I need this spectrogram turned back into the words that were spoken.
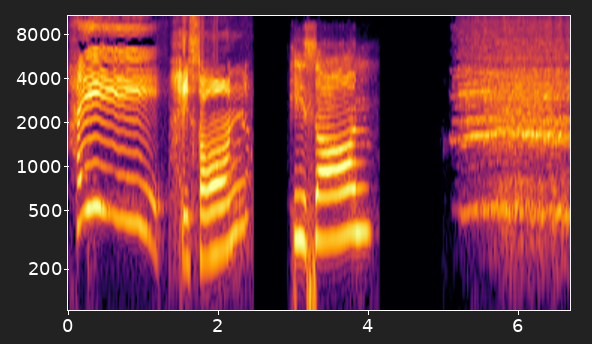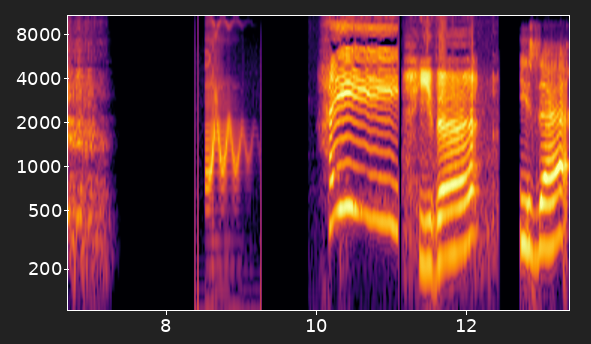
حي. حصان. حصان. حي. حذاء. حذاء.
